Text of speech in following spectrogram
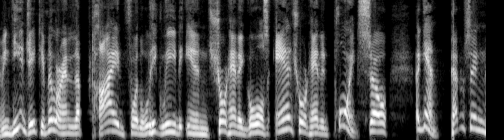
I mean, he and JT Miller ended up tied for the league lead in shorthanded goals and shorthanded points. So again, Pettersson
